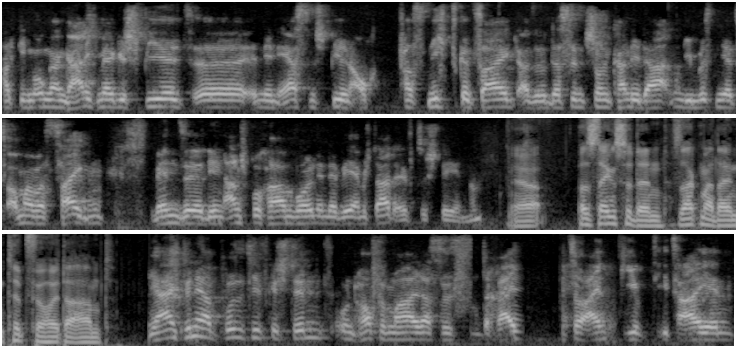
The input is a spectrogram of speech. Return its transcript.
hat gegen Ungarn gar nicht mehr gespielt, äh, in den ersten Spielen auch fast nichts gezeigt. Also das sind schon Kandidaten, die müssen jetzt auch mal was zeigen, wenn sie den Anspruch haben wollen, in der WM-Startelf zu stehen. Ne? Ja, was denkst du denn? Sag mal deinen Tipp für heute Abend. Ja, ich bin ja positiv gestimmt und hoffe mal, dass es drei zu eins gibt. Italien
